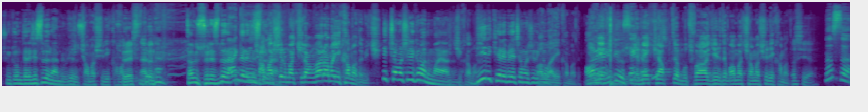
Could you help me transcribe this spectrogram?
Çünkü onun derecesi de önemli biliyorsun. Çamaşır yıkamadım. Süresi de önemli. Tabii süresi de önemli, Belki derecesi de Çamaşır makinem var ama yıkamadım hiç. Hiç çamaşır yıkamadın mı hayatında? Hiç yıkamadım. Bir kere bile çamaşır yıkamadın. Vallahi yıkamadım. Abi Yemek, ne diyorsun? yemek yaptım, mutfağa girdim ama çamaşır yıkamadım. Nasıl ya? Nasıl?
